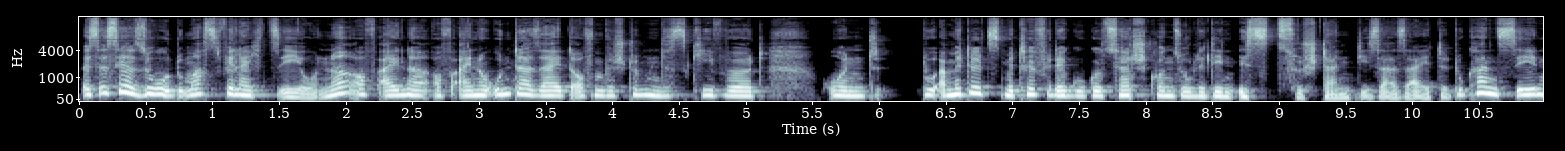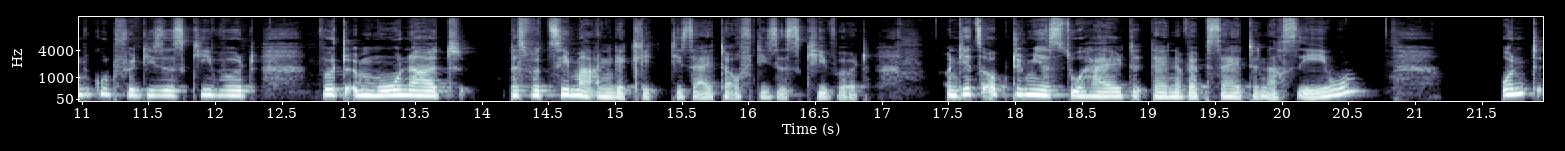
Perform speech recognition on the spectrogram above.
Es ist ja so, du machst vielleicht SEO, ne, auf eine, auf eine Unterseite, auf ein bestimmtes Keyword und Du ermittelst mithilfe der Google Search Konsole den Ist-Zustand dieser Seite. Du kannst sehen, gut für dieses Keyword wird im Monat, das wird zehnmal angeklickt, die Seite auf dieses Keyword. Und jetzt optimierst du halt deine Webseite nach SEO und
